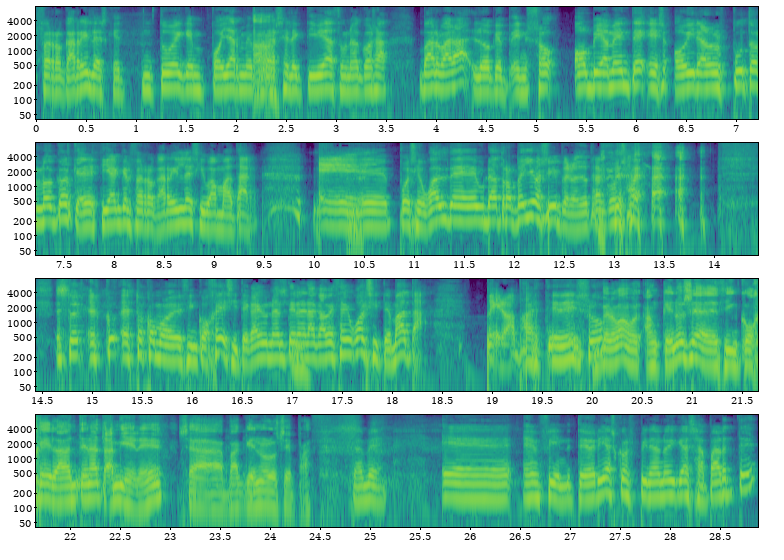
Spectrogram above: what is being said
ferrocarriles, que tuve que empollarme por Ah. la selectividad, una cosa bárbara, lo que pensó obviamente es oír a los putos locos que decían que el ferrocarril les iba a matar. Eh, pues igual de un atropello sí, pero de otra cosa... Esto es, esto es como lo de 5G, si te cae una antena en la cabeza igual si te mata. Pero aparte de eso... Pero vamos, aunque no sea de 5G, la antena también, ¿eh? O sea, para que no lo sepa. También. Eh, en fin, teorías conspiranoicas aparte.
